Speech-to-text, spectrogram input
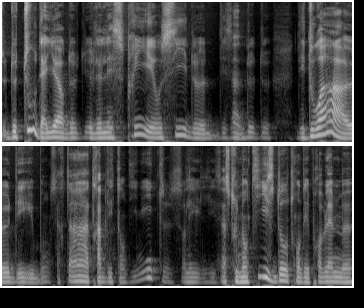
de tout d'ailleurs, de, de l'esprit et aussi de, des, de, des doigts. euh, des, bon, certains attrapent des tendinites sur les, les instrumentistes, d'autres ont des problèmes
